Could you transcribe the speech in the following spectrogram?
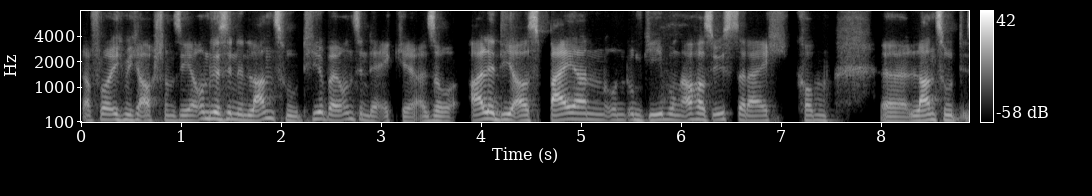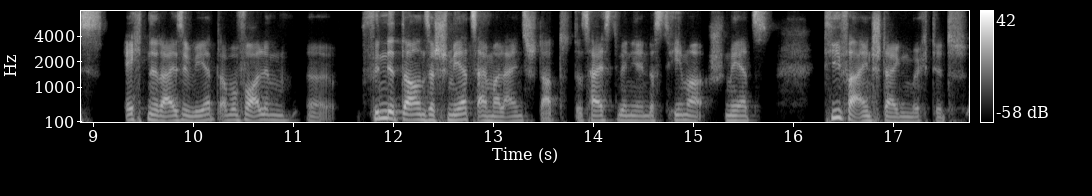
Da freue ich mich auch schon sehr. Und wir sind in Landshut, hier bei uns in der Ecke. Also alle, die aus Bayern und Umgebung, auch aus Österreich kommen, äh, Landshut ist echt eine Reise wert, aber vor allem äh, findet da unser Schmerz einmal eins statt. Das heißt, wenn ihr in das Thema Schmerz tiefer einsteigen möchtet,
